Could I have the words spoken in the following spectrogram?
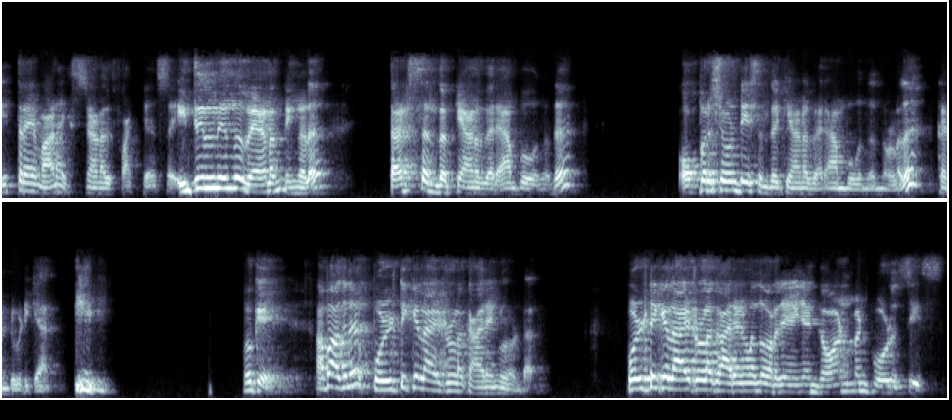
ഇത്രയുമാണ് എക്സ്റ്റേണൽ ഫാക്ടേഴ്സ് ഇതിൽ നിന്ന് വേണം നിങ്ങൾ ത്രെഡ്സ് എന്തൊക്കെയാണ് വരാൻ പോകുന്നത് ഓപ്പർച്യൂണിറ്റീസ് എന്തൊക്കെയാണ് വരാൻ പോകുന്നത് എന്നുള്ളത് കണ്ടുപിടിക്കാൻ. ഓക്കെ അപ്പൊ അതിന് പൊളിറ്റിക്കൽ ആയിട്ടുള്ള കാര്യങ്ങളുണ്ട്. പൊളിറ്റിക്കൽ ആയിട്ടുള്ള കാര്യങ്ങൾ എന്ന് പറഞ്ഞു കഴിഞ്ഞാൽ ഗവൺമെന്റ് പോളിസീസ്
